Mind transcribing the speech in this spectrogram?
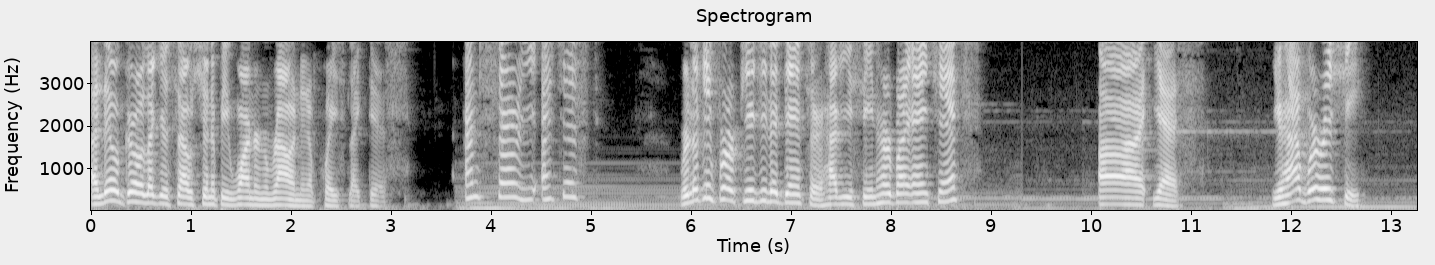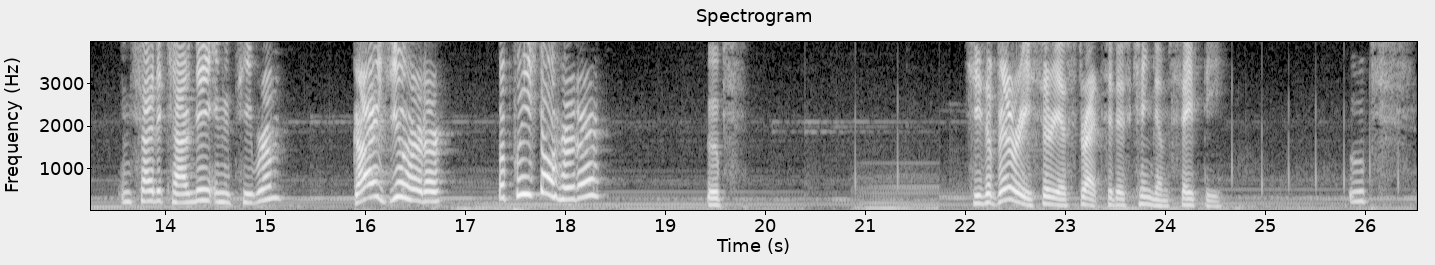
A little girl like yourself shouldn't be wandering around in a place like this. I'm sorry, I just... We're looking for a fugitive dancer. Have you seen her by any chance? Uh, yes. You have? Where is she? Inside the cabinet in the tea room? Guards, you heard her! But please don't hurt her! Oops. She's a very serious threat to this kingdom's safety. Oops.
